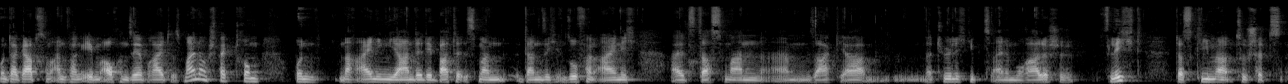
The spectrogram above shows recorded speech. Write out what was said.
Und da gab es am Anfang eben auch ein sehr breites Meinungsspektrum. Und nach einigen Jahren der Debatte ist man dann sich insofern einig, als dass man ähm, sagt, ja, natürlich gibt es eine moralische Pflicht, das Klima zu schützen.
